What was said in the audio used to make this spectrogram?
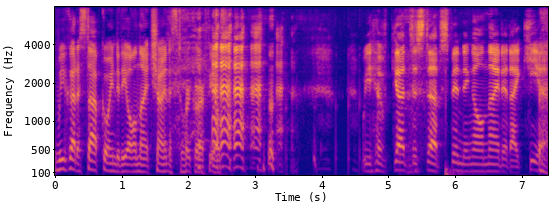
We've got to stop going to the all night China store, Garfield. We have got to stop spending all night at IKEA.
